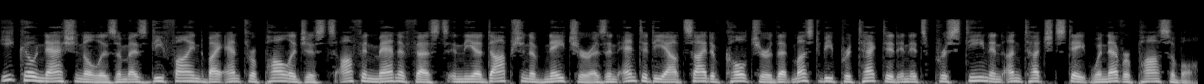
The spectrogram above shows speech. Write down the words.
Eco-nationalism as defined by anthropologists often manifests in the adoption of nature as an entity outside of culture that must be protected in its pristine and untouched state whenever possible.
